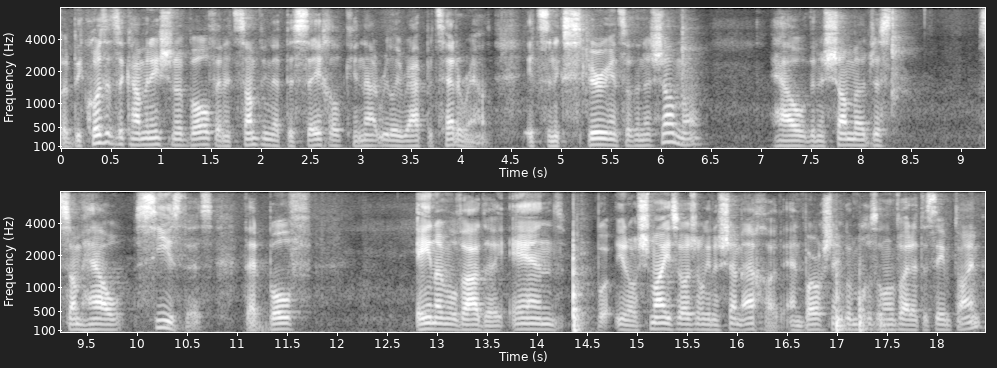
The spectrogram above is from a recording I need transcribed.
But because it's a combination of both, and it's something that the Seichel cannot really wrap its head around, it's an experience of the Neshama, how the Neshama just somehow sees this, that both Einam Mulvade and you know Shema Yisrael Hashem Echad and Baruch Shem at the same time,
